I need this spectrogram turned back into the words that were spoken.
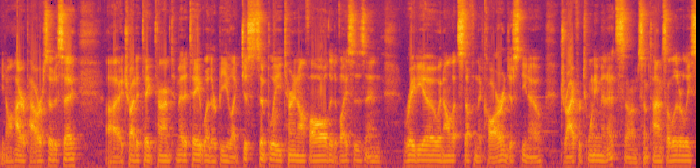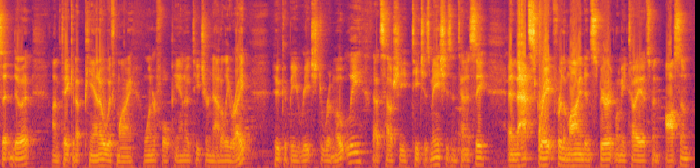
you know, a higher power, so to say. I try to take time to meditate, whether it be like just simply turning off all the devices and radio and all that stuff in the car and just, you know, drive for 20 minutes. Um, sometimes I literally sit and do it. I'm taking up piano with my wonderful piano teacher, Natalie Wright who could be reached remotely. That's how she teaches me. She's in Tennessee. And that's great for the mind and spirit. Let me tell you, it's been awesome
